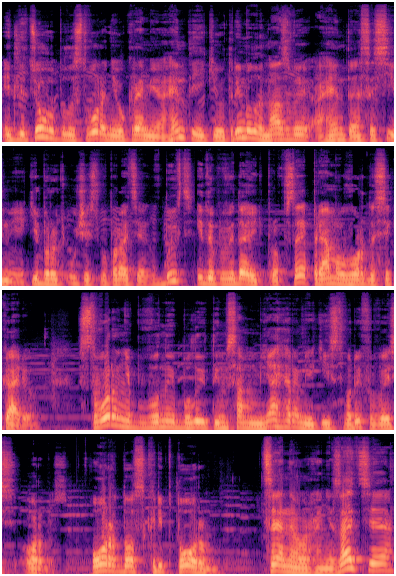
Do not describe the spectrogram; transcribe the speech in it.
і для цього були створені окремі агенти, які отримали назви агенти асасіни, які беруть участь в операціях вбивць і доповідають про все прямо в Ордо Сікаріо. Створені вони були тим самим ягером, який створив і весь Ордос. Ордо Скрипторум це не організація,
